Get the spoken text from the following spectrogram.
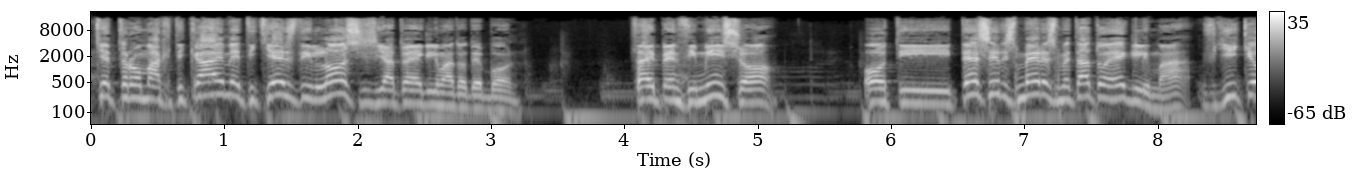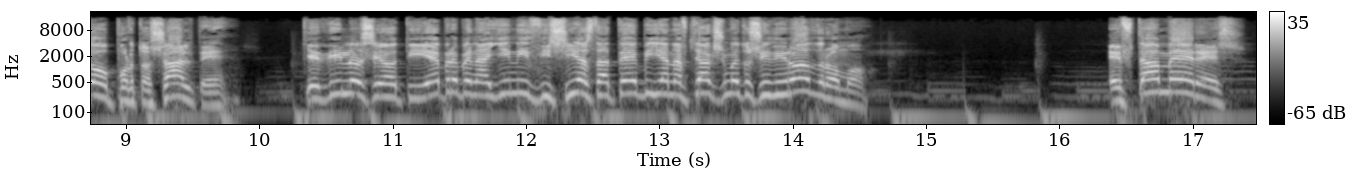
και τρομακτικά εμετικές δηλώσεις για το έγκλημα των τεμπών. Θα υπενθυμίσω ότι τέσσερις μέρες μετά το έγκλημα βγήκε ο Πορτοσάλτε και δήλωσε ότι έπρεπε να γίνει θυσία στα τέμπη για να φτιάξουμε το σιδηρόδρομο. Εφτά μέρες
